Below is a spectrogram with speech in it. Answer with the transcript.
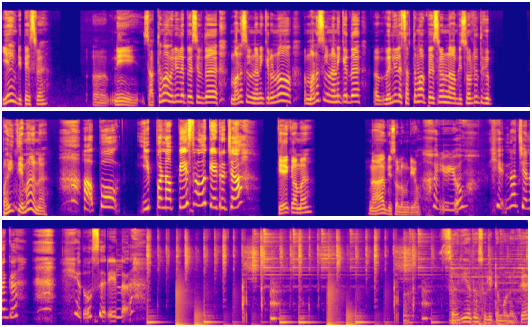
ஏன் இப்படி பேசுற? அஹ், நீ சத்தமா வெளியில பேசுறத மனசுல நினைக்கிறனோ மனசுல நினைக்கிறத வெளியில சத்தமா பேசுறேன்னு நான் அப்படி சொல்றதுக்கு பைத்தியமா என்ன? அப்போ இப்ப நான் பேசுனதும் கேட்டுருச்சா? கேட்காம நான் எப்படி சொல்ல முடியும்? ஐயோ என்னாச்சு எனக்கு? ஏதோ சரியில்லை. சரியா தான் சொல்லிட்டேன் போல இருக்கு.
